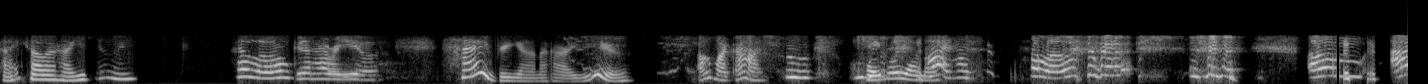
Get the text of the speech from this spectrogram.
Hi, caller. How you doing? Hello, I'm good. How are you? Hi, Brianna. How are you? Oh my gosh. Hey, Brianna. Hi. How, hello. um, I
